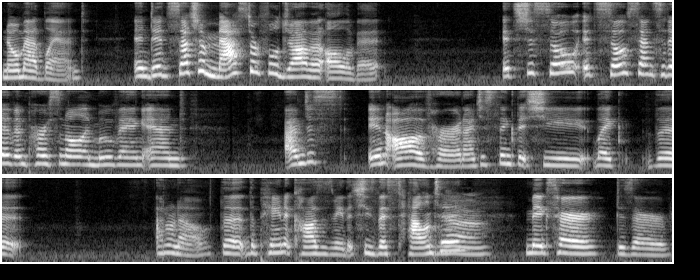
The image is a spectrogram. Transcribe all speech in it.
Nomadland and did such a masterful job at all of it. It's just so it's so sensitive and personal and moving and I'm just in awe of her and I just think that she like the I don't know, the the pain it causes me that she's this talented Yeah. makes her deserve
